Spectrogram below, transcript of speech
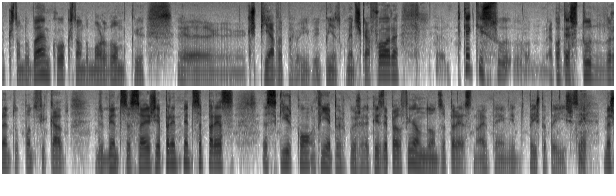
a questão do banco, a questão do mordomo que, uh, que espiava e punha documentos cá fora. Porquê é que isso acontece tudo durante o pontificado de Bento XVI e aparentemente desaparece a seguir com, enfim, a crise da pedofilia não desaparece, não é? Tem vindo de país para país. Sim. Mas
